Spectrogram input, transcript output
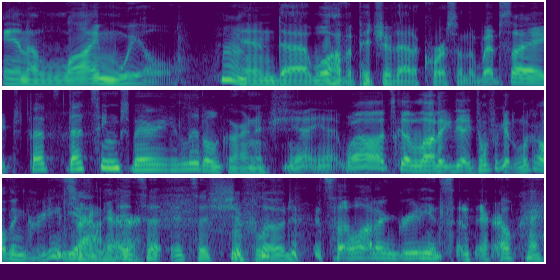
and a lime wheel. Hmm. And uh, we'll have a picture of that, of course, on the website. That's that seems very little garnish. Yeah, yeah. Well, it's got a lot of. Yeah, don't forget, look at all the ingredients Yeah, in there. it's a it's a shipload. it's a lot of ingredients in there. okay.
